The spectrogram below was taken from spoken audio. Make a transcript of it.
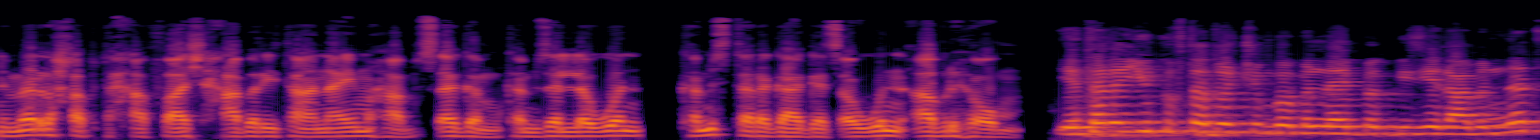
ንመራኸብቲ ሓፋሽ ሓበሬታ ናይ ምሃብ ጸገም ከምዘለወን፣ ከምዝተረጋገጸ'ውን ኣብሪሆም። የተለዩ ክፍተቶችን በምናይበት ጊዜ ለኣብነት።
